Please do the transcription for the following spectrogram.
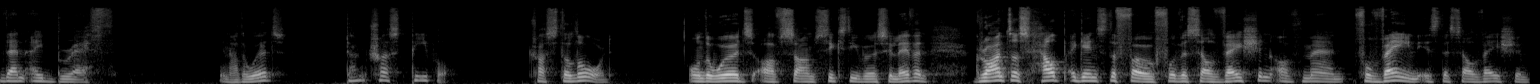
than a breath. In other words, don't trust people. Trust the Lord. On the words of Psalm 60, verse 11, Grant us help against the foe for the salvation of man. For vain is the salvation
